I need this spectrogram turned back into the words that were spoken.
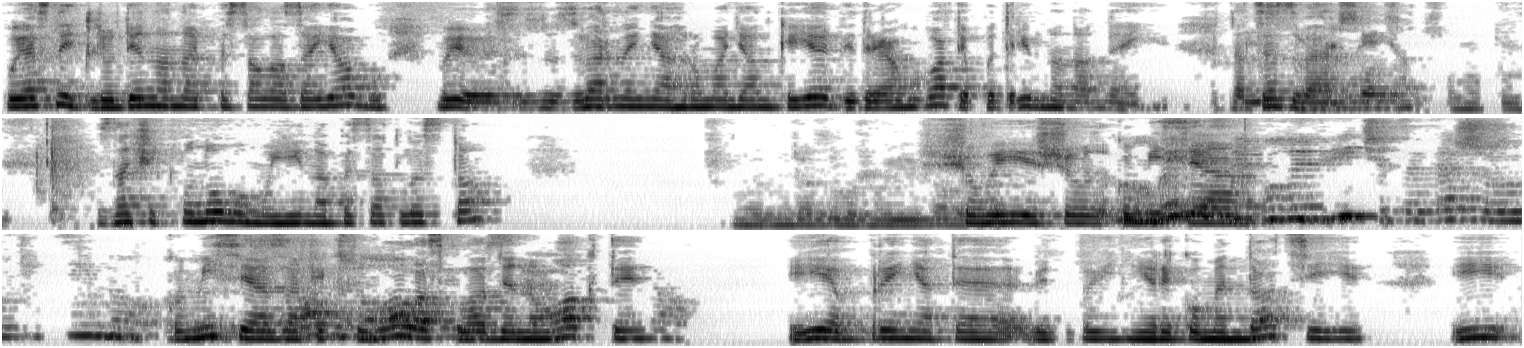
поясніть, людина написала заяву, ви- звернення громадянки є, відреагувати потрібно на неї. Та це звернення. стосовно того, Значить, по-новому їй написати листа, ми одноразово ж виїжджали. що ви що Ну, комісія. виїзди були двічі, це те, що офіційно е, Комісія зафіксувала, складено акти. Є прийняти відповідні рекомендації і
